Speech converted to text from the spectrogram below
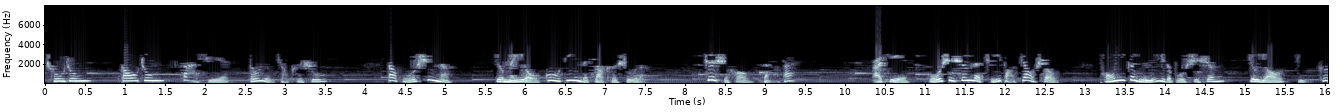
初中、高中、大学都有教科书，到博士呢就没有固定的教科书了。这时候怎么办？而且博士生的指导教授，同一个领域的博士生就有几个，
